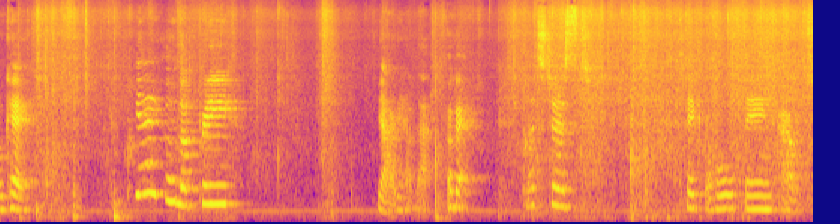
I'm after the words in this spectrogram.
Okay. Yay, oh, look pretty. Yeah, I already have that. Okay, let's just take the whole thing out.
